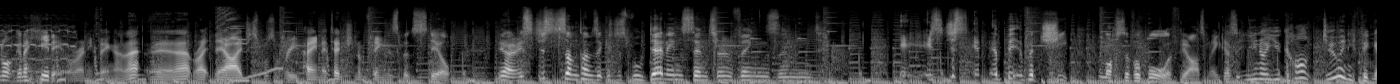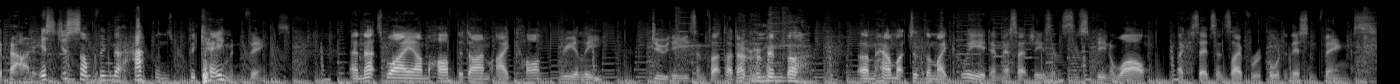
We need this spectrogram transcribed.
not going to hit it or anything and that, and that right there I just wasn't really paying attention to things but still. You know it's just sometimes it can just fall dead in center and things and it, it's just a, bit of a cheap loss of a ball if you ask me because you know you can't do anything about it it's just something that happens with the game and things and that's why um half the time I can't really do these in fact I don't remember um, how much of them I cleared in this actually since it's been a while. Like I said, since I've recorded this and things.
